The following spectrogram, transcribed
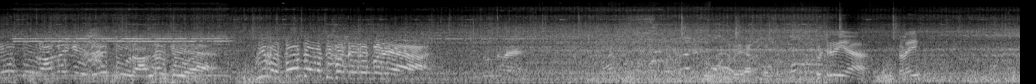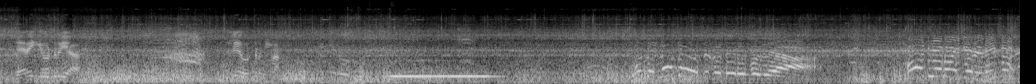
மேட்டூர் அழகு மேட்டூர் அழகு. இவர் தோட்ட வந்து கொண்டு இருப்பது விட்டுறியா கலை? இறக்கி விட்டுறியா இல்லையா விட்டுருங்களா முதலாக வந்து கொண்டிருப்பது பாண்டியராஜர் நினைவாக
